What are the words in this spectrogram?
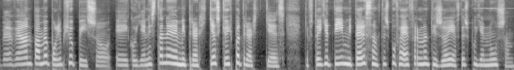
Βέβαια, αν πάμε πολύ πιο πίσω, οι οικογένειες ήταν μητριαρχικές και όχι πατριαρχικές. Και αυτό γιατί οι μητέρες ήταν αυτές που θα έφερναν τη ζωή, αυτές που γεννούσαν.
